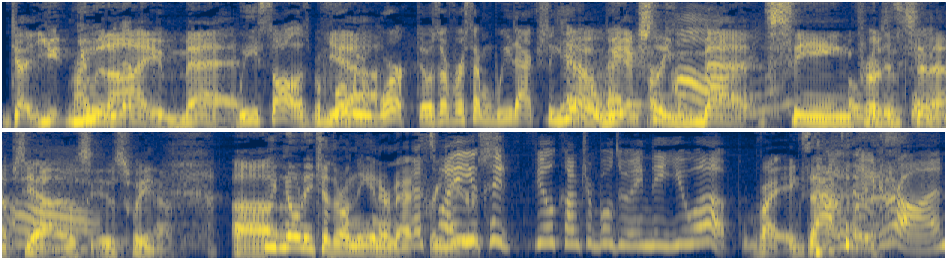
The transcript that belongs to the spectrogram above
yeah, you, Right, you and that's- I met. We saw it was before Yeah. we worked. It was our first time we'd actually yeah, ever we met in actually person. met seeing Over Frozen this game. Synapse. Yeah, it was, it was sweet. Uh, We'd known each other on the internet That's for why years. you could feel comfortable doing the you up. right, exactly. Later on,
